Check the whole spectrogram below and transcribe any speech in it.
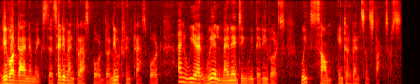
river dynamics, the sediment transport, the nutrient transport and we are well managing with the rivers with some intervention structures.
